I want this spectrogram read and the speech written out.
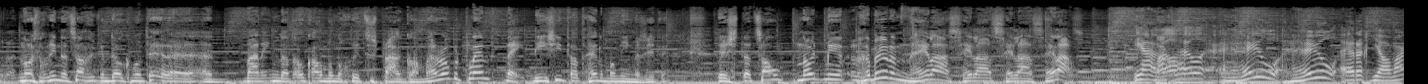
Eh, Nostalgie, dat zag ik een documentaire eh, waarin dat ook allemaal nog goed te sprake kwam. Maar Robert Plant, nee, die ziet dat helemaal niet meer zitten. Dus dat zal nooit meer gebeuren. Helaas, helaas, helaas, helaas. Ja, Maar wel goed. heel, heel, heel erg jammer.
